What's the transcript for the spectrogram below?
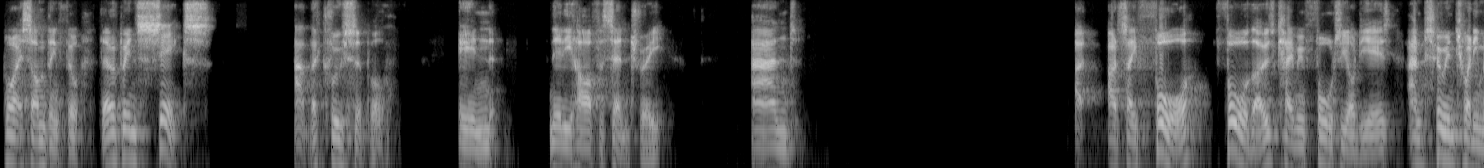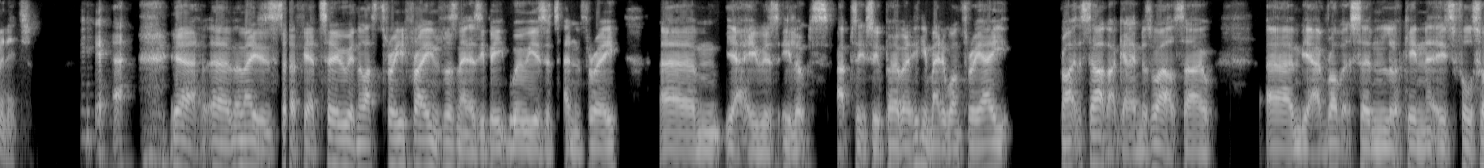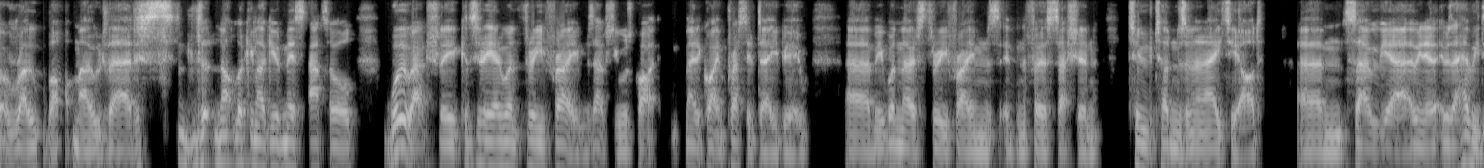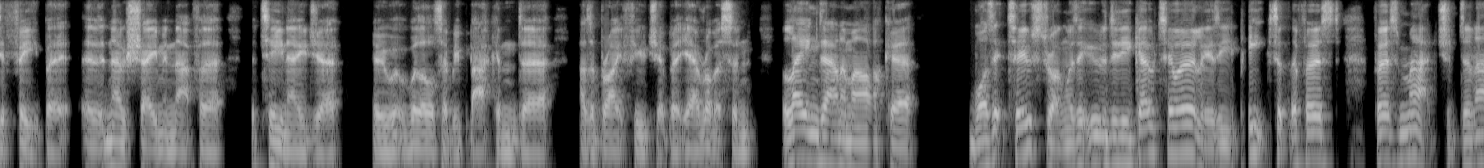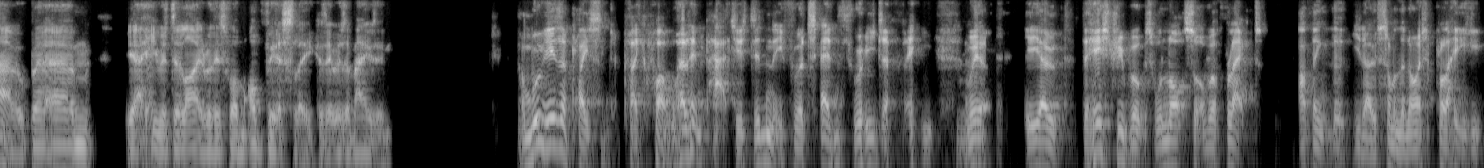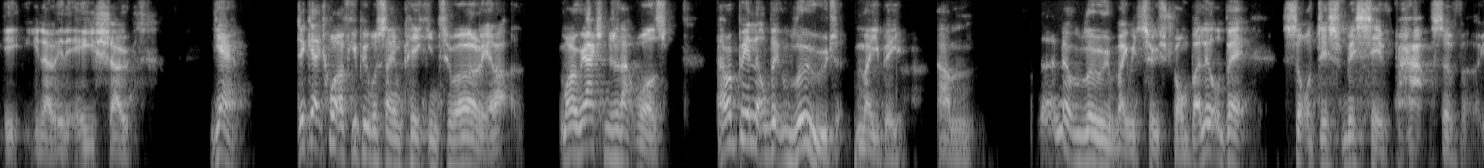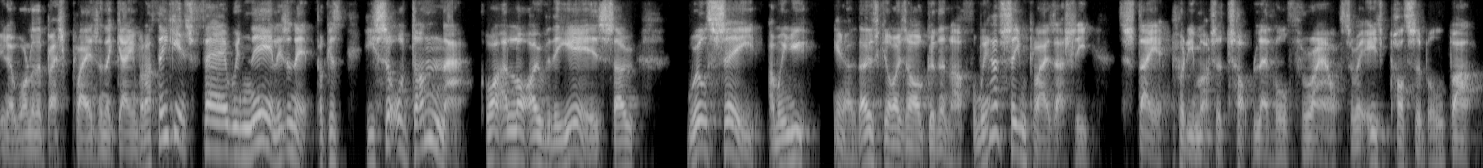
quite something, Phil. There have been six at the Crucible in nearly half a century. And I'd say four, four of those came in 40 odd years and two in 20 minutes. Yeah, yeah, um, amazing stuff. Yeah, two in the last three frames, wasn't it? As he beat Wu Yize a 10 3. Um, yeah, he was he looked absolutely superb. I think he made a 1 3 8 right at the start of that game as well. So um, yeah, Robertson looking his full sort of robot mode there, just not looking like he'd miss at all. Wu actually, considering he only won three frames, actually was quite made a quite impressive debut. Um, he won those three frames in the first session, two tons and an eighty odd. Um, so yeah, I mean, it was a heavy defeat, but uh, no shame in that for the teenager who will also be back and uh, has a bright future. But yeah, Robertson laying down a marker was it too strong? Was it? Did he go too early? As he peaked at the first first match? I don't know, but um, yeah, he was delighted with his form, obviously, because it was amazing. And Wu is a place to play quite well in patches, didn't he, for a 10-3 defeat? Mm-hmm. you know, the history books will not sort of reflect. I think that you know some of the nice play, he, you know, he, he showed. Yeah, did get quite a few people saying peaking too early. And I, my reaction to that was that would be a little bit rude, maybe. Um, Uh, no rude, maybe too strong, but a little bit sort of dismissive, perhaps, of you know one of the best players in the game. But I think it's fair with Neil, isn't it? Because he's sort of done that quite a lot over the years. So we'll see. I mean, you you know those guys are good enough, and we have seen players actually stay at pretty much a top level throughout. So it is possible, but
